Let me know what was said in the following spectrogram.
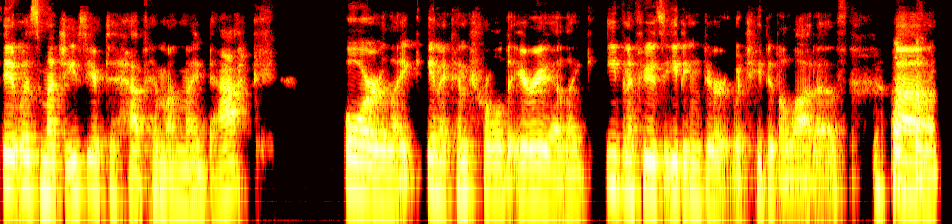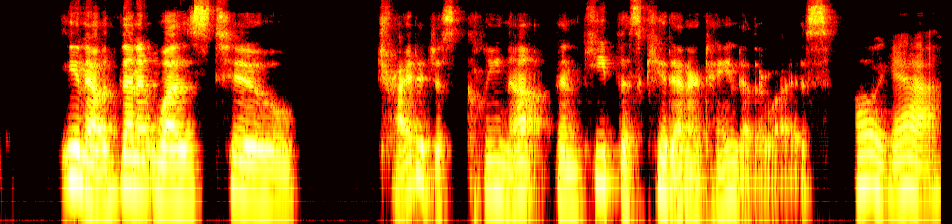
it was much easier to have him on my back or like in a controlled area, like even if he was eating dirt, which he did a lot of, um, you know, than it was to try to just clean up and keep this kid entertained otherwise. Oh yeah,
